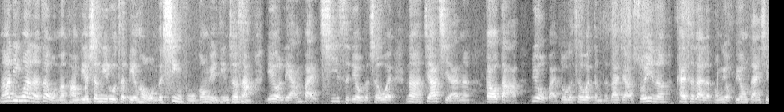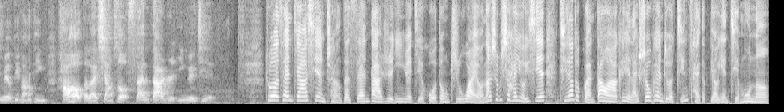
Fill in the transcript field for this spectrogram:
然后另外呢，在我们旁边胜利路这边哈，我们的幸福公园停车场也有两百七十六个车位，那加起来呢，高达六百多个车位等着大家。所以呢，开车来的朋友不用担心没有地方停，好好的来享受三大日音乐节。除了参加现场的三大日音乐节活动之外哦，那是不是还有一些其他的管道啊，可以来收看这个精彩的表演节目呢？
